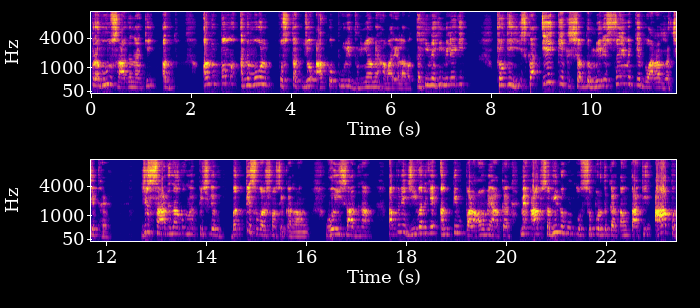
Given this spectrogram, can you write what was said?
प्रभु साधना की अनुपम अनमोल पुस्तक जो आपको पूरी दुनिया में हमारे अलावा कहीं नहीं मिलेगी, क्योंकि इसका एक एक शब्द मेरे स्वयं के द्वारा रचित है। जिस साधना को मैं पिछले बत्तीस वर्षों से कर रहा हूँ, वही साधना अपने जीवन के अंतिम पड़ाव में आकर मैं आप सभी लोगों को सुपुर्द करता हूँ ताकि आप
